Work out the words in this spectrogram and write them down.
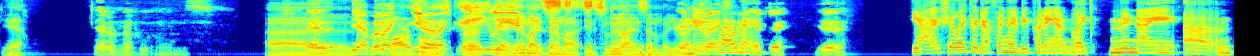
Yeah. I don't know who owns. Uh, Uh, yeah, but like you know, like Express- Yeah, New Line Cinema. It's New Line Cinema. You're right. New Line Cinema. Okay. Okay. Yeah. Yeah, I feel like they're definitely going to be putting on like Moon Knight, um,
